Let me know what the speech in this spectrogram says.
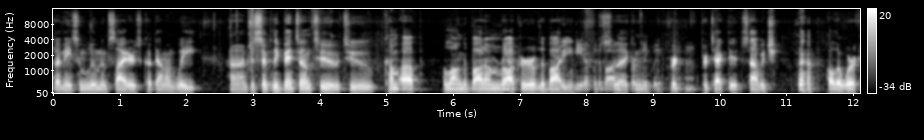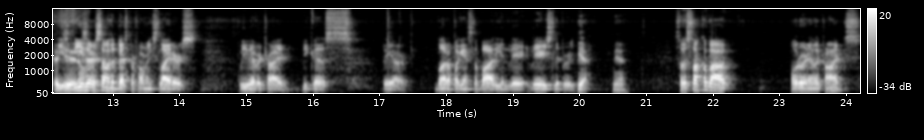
So I made some aluminum sliders, cut down on weight. Um, just simply bent them to to come up along the bottom Yeah. rocker of the body. Meet up with the so body that I can perfectly. Mhm. protect it, salvage all the work I These, did. these are some of the best performing sliders we've ever tried because they are butt up against the body and very very slippery. Yeah, yeah. So let's talk about motor and electronics.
